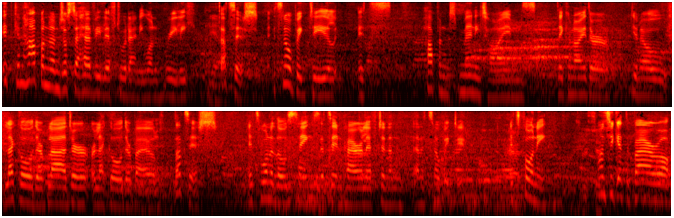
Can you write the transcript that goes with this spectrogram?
It can happen on just a heavy lift with anyone, really. That's it. It's no big deal. It's happened many times. They can either, you know, let go of their bladder or let go of their bowel. That's it. It's one of those things that's in powerlifting and, and it's no big deal. It's funny. Once you get the bar up,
